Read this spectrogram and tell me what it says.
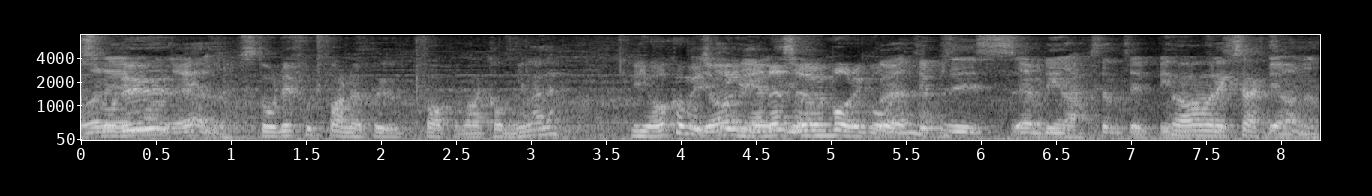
Står du-? Står du fortfarande uppe kvar på balkongen eller? Jag kommer ju Jag- springandes jag över borggården. sköt ju precis över din axel typ. in Ja, men exakt. Björnen.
